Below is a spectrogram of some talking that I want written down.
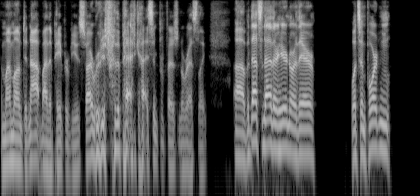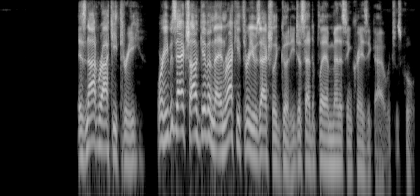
and my mom did not buy the pay per views. So I rooted for the bad guys in professional wrestling. Uh, but that's neither here nor there. What's important is not Rocky 3, where he was actually, I'll give him that. In Rocky 3, he was actually good. He just had to play a menacing, crazy guy, which was cool.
